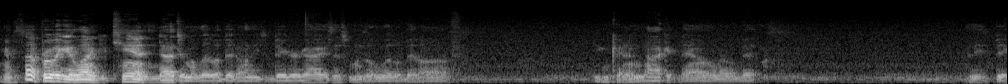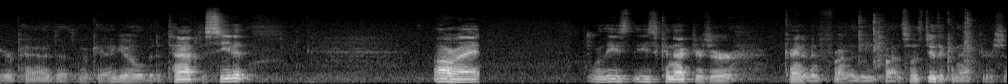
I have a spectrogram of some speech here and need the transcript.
If it's not perfectly aligned, you can nudge them a little bit on these bigger guys. This one's a little bit off. You can kind of knock it down a little bit. These bigger pads, that's okay. I give it a little bit of tap to seat it. All right. Well, these, these connectors are kind of in front of these buttons. So let's do the connectors.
